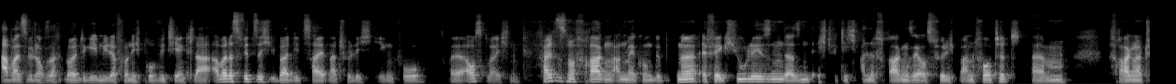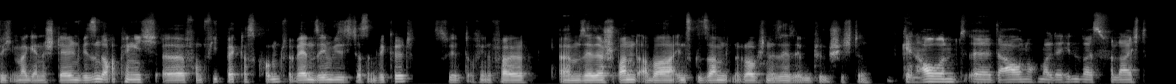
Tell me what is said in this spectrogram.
Aber es wird auch Leute geben, die davon nicht profitieren, klar. Aber das wird sich über die Zeit natürlich irgendwo äh, ausgleichen. Falls es noch Fragen, Anmerkungen gibt, ne, FAQ lesen, da sind echt wirklich alle Fragen sehr ausführlich beantwortet. Ähm, Fragen natürlich immer gerne stellen. Wir sind auch abhängig äh, vom Feedback, das kommt. Wir werden sehen, wie sich das entwickelt. Es wird auf jeden Fall ähm, sehr, sehr spannend, aber insgesamt, glaube ich, eine sehr, sehr gute Geschichte. Genau, und äh, da auch nochmal der Hinweis vielleicht,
